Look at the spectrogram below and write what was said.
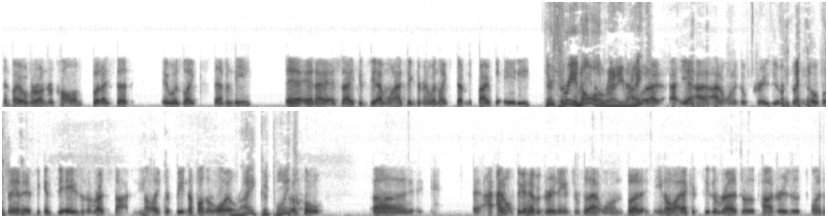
in my over under column, but I said it was like seventy. And and I so I could see. I, want, I think they're going to win like seventy-five to eighty. They're 3 and 0 already, now, right? But I, I, yeah, I, I don't want to go crazy over three and zero. But man, it's against the A's and the Red Sox. It's not like they're beating up on the Royals. Right. Good point. So, uh, I I don't think I have a great answer for that one. But you know, I could see the Reds or the Padres or the Twins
